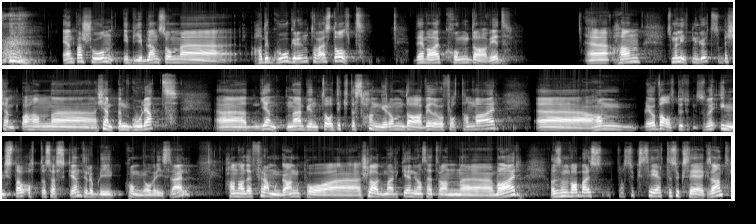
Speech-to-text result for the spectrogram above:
En person i Bibelen som eh, hadde god grunn til å være stolt, det var kong David. Eh, han, Som en liten gutt så bekjempa han eh, kjempen Goliat. Jentene begynte å dikte sanger om David og hvor flott han var. Eh, han ble jo valgt ut som den yngste av åtte søsken til å bli konge over Israel. Han hadde framgang på eh, slagmarken uansett hva han eh, var. Og Det var bare fra suksess til suksess. ikke sant?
